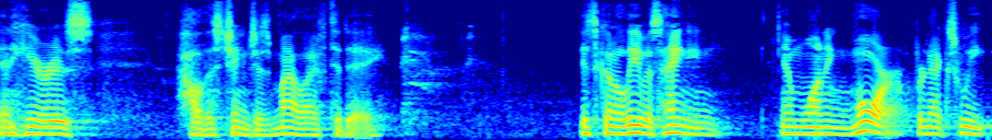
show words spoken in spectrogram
and here is how this changes my life today. It's going to leave us hanging and wanting more for next week.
